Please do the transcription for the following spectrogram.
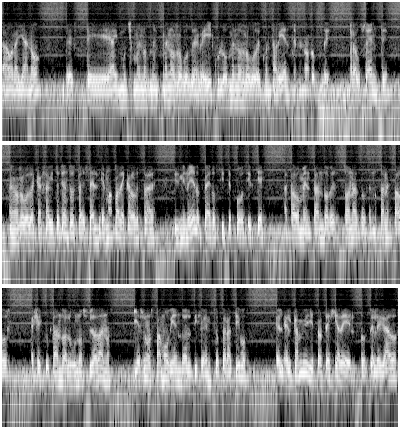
ahora ya no. Este, hay mucho menos menos robos de vehículos, menos robo de cuentaviente, menos robo de ausente, menos robo de casa habitación. Entonces el, el, mapa de calor está disminuyendo, pero sí te puedo decir que ha estado aumentando a veces zonas donde nos han estado ejecutando algunos ciudadanos y eso nos está moviendo el diferentes operativos el, el cambio y estrategia de los delegados,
